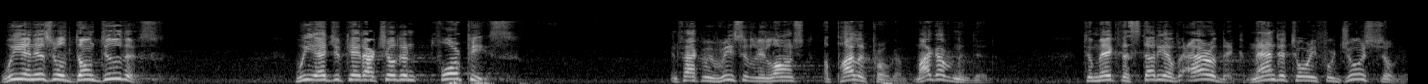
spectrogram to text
We in Israel don't do this. We educate our children for peace. In fact, we recently launched a pilot program, my government did, to make the study of Arabic mandatory for Jewish children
